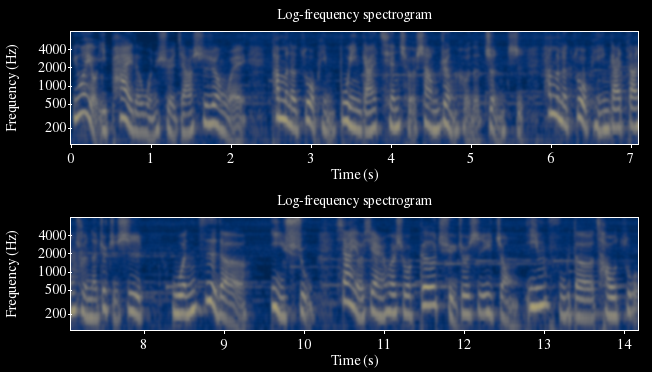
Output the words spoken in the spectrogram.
因为有一派的文学家是认为他们的作品不应该牵扯上任何的政治，他们的作品应该单纯的就只是文字的艺术。像有些人会说，歌曲就是一种音符的操作，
